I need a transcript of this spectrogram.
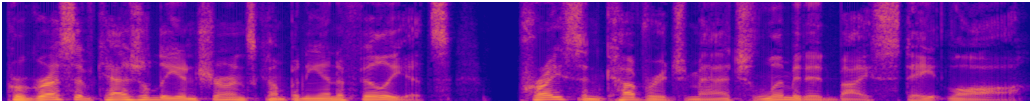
Progressive Casualty Insurance Company and Affiliates. Price and coverage match limited by state law.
